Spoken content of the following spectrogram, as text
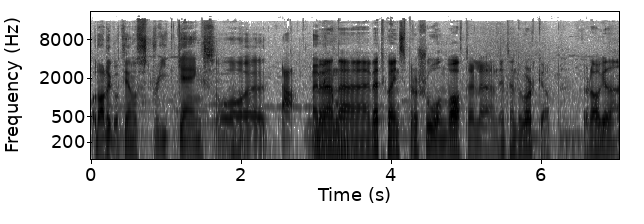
Og da har det gått gjennom street gangs og eh, Ja. det- det Men eh, vet du hva inspirasjonen var til Nintendo World Cup for å lage det?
